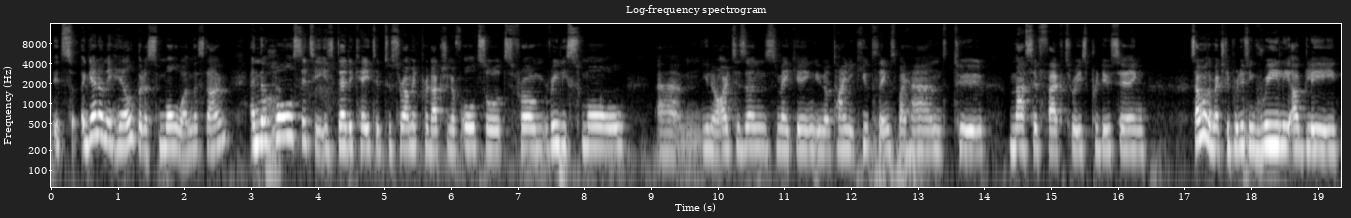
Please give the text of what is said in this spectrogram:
it's again on a hill, but a small one this time. And the yeah. whole city is dedicated to ceramic production of all sorts, from really small, um, you know, artisans making, you know, tiny cute things by hand to massive factories producing some of them actually producing really ugly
